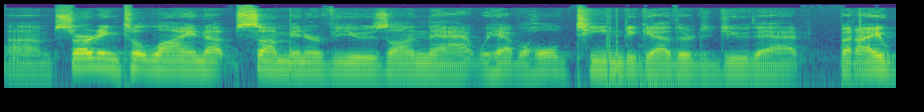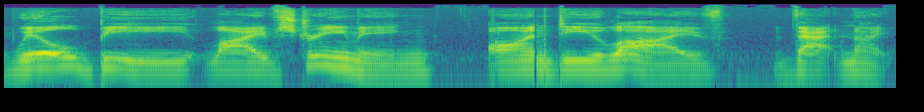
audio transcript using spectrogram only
Um, starting to line up some interviews on that. We have a whole team together to do that. But I will be live streaming on D Live that night.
